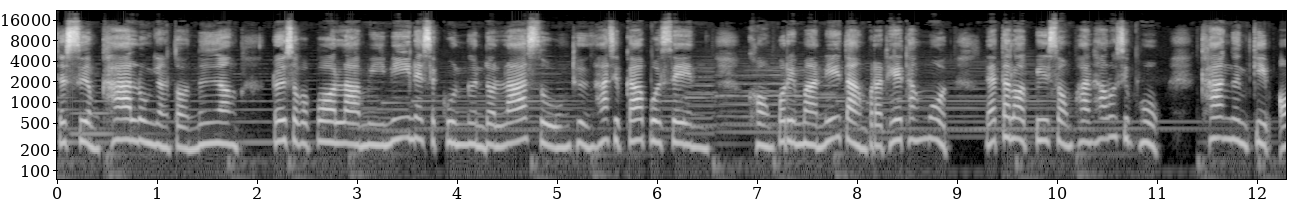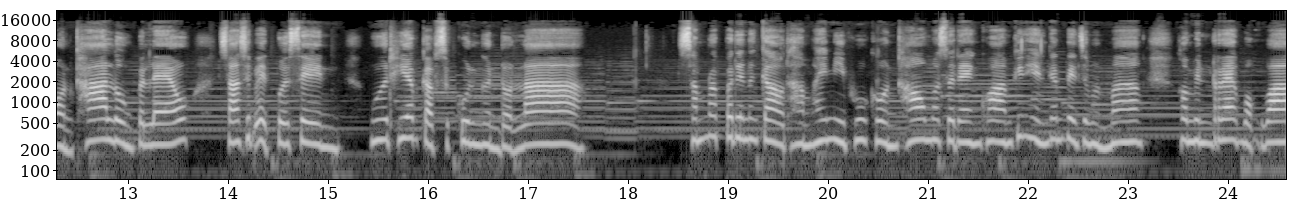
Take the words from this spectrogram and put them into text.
จะเสื่อมค่าลงอย่างต่อเนื่อง โดยสปปลาวมีหนี้ในสกุลเงินดอลลาร์สูงถึง 59%ของปริมาณหนี้ต่างประเทศทั้งหมด และตลอดปี 2516 ค่าเงินกีบอ่อนค่าลงไปแล้ว 31%เมื่อเทียบกับสกุลเงินดอลลาร์สำหรับประเด็นดังกล่าวทำให้มีผู้คนเข้ามาแสดงความคิดเห็นกันเป็นจำนวนมาก คอมเมนต์แรกบอกว่า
